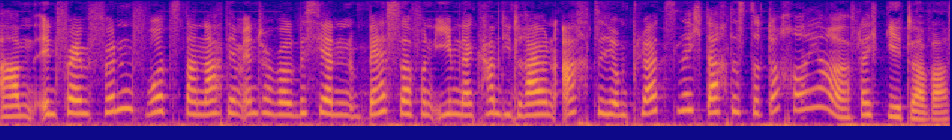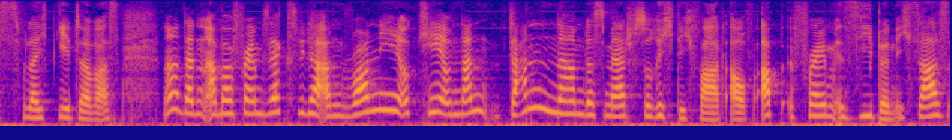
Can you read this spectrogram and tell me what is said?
Ähm, in Frame 5 wurde es dann nach dem Interval ein bisschen besser von ihm. Dann kam die 83 und plötzlich dachtest du doch, oh ja, vielleicht geht da was, vielleicht geht da was. Na, dann aber Frame 6 wieder an Ronnie, okay, und dann, dann nahm das Match so richtig Fahrt auf. Ab Frame 7. Ich saß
